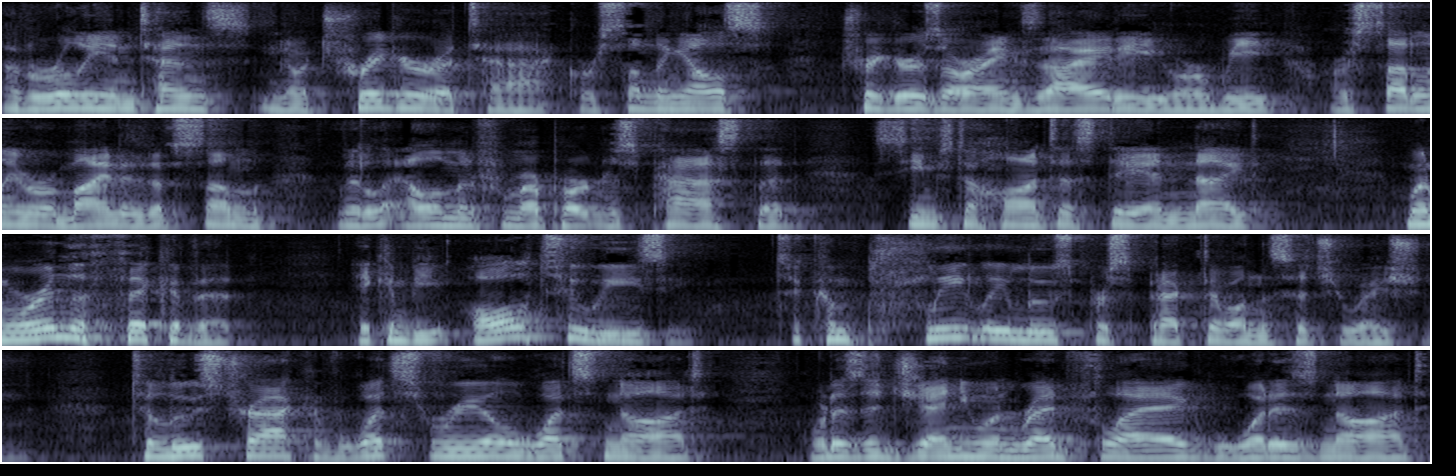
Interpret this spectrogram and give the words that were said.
of a really intense, you know, trigger attack or something else triggers our anxiety or we are suddenly reminded of some little element from our partner's past that seems to haunt us day and night. When we're in the thick of it, it can be all too easy to completely lose perspective on the situation, to lose track of what's real, what's not, what is a genuine red flag, what is not,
